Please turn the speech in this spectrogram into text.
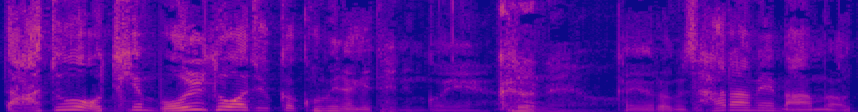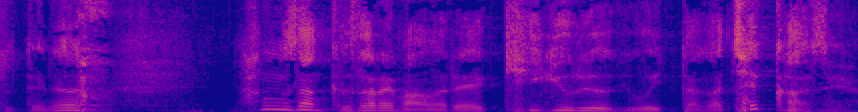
나도 어떻게 뭘 도와줄까 고민하게 되는 거예요. 그러네요. 그러니까 여러분 사람의 마음을 얻을 때는 항상 그 사람의 마음에 귀 기울이고 있다가 체크하세요.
